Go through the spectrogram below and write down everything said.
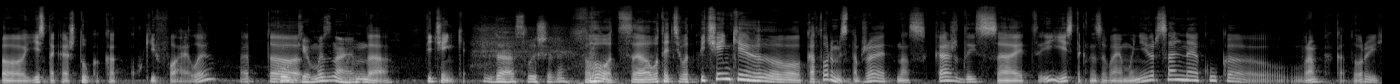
Э, Есть такая штука, как куки-файлы. Это, Куки, мы знаем. Да, печеньки. Да, слышали. Вот, э, вот эти вот печеньки, э, которыми снабжает нас каждый сайт. И есть так называемая универсальная кука, в рамках которой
